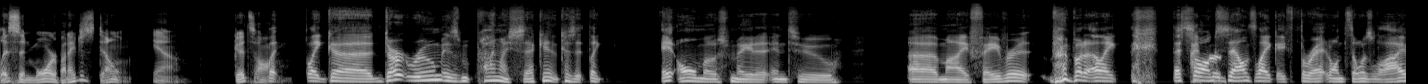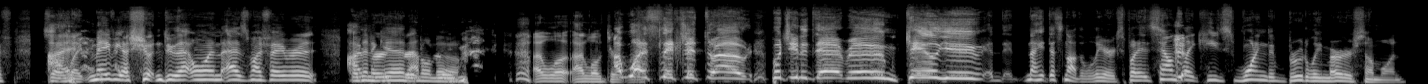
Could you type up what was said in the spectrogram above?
listen more, but I just don't. Yeah, good song. Like, like uh, Dirt Room is probably my second because it like it almost made it into uh my favorite, but I like that song heard- sounds like a threat on someone's life. So I, like, maybe I shouldn't do that one as my favorite. But I've then again, I don't know. I love I love Dirt I want to slit your throat, put you in a dirt room, kill you. Uh, No, that's not the lyrics, but it sounds like he's wanting to brutally murder someone.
